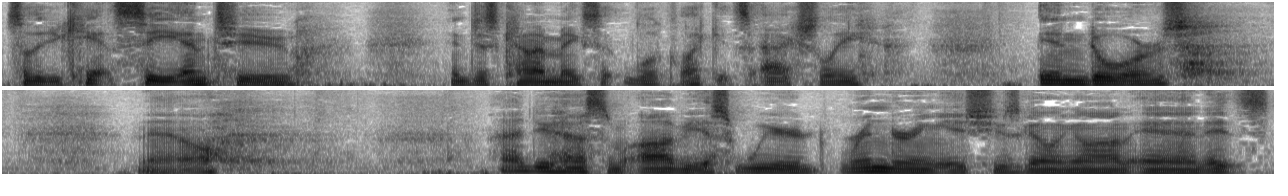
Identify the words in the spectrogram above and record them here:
so that you can't see into. It just kind of makes it look like it's actually indoors. Now, I do have some obvious weird rendering issues going on, and it's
